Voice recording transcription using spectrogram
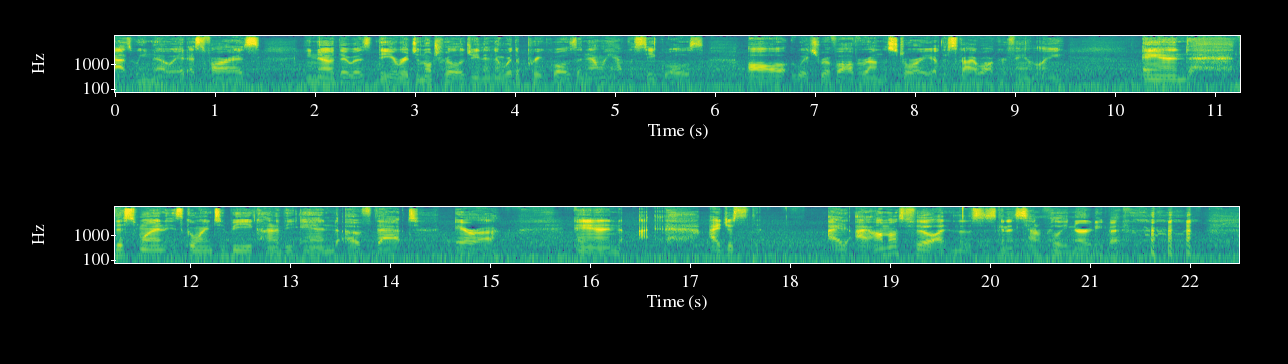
as we know it, as far as, you know, there was the original trilogy, then there were the prequels, and now we have the sequels, all which revolve around the story of the Skywalker family. And this one is going to be kind of the end of that era. And I, I just, I, I almost feel, I know this is going to sound really nerdy, but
